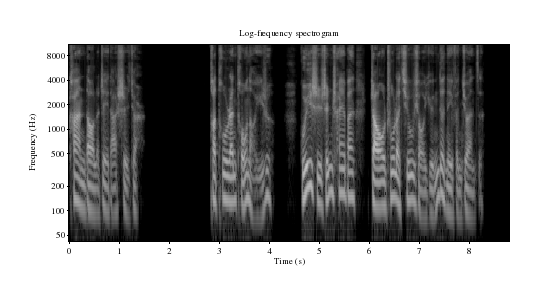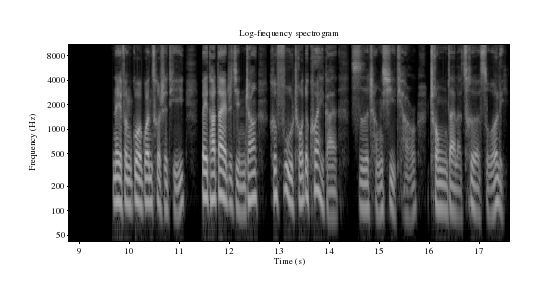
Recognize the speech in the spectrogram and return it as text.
看到了这沓试卷，他突然头脑一热。鬼使神差般找出了邱小云的那份卷子。那份过关测试题被他带着紧张和复仇的快感撕成细条，冲在了厕所里。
